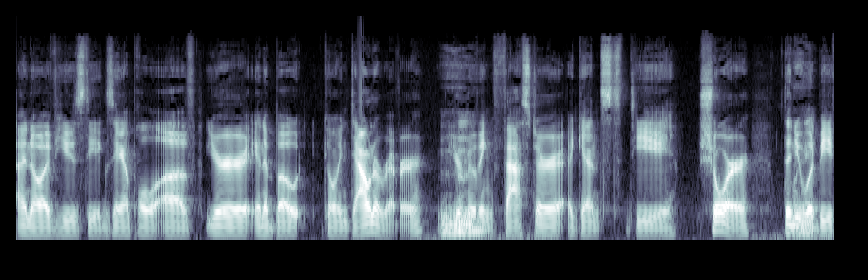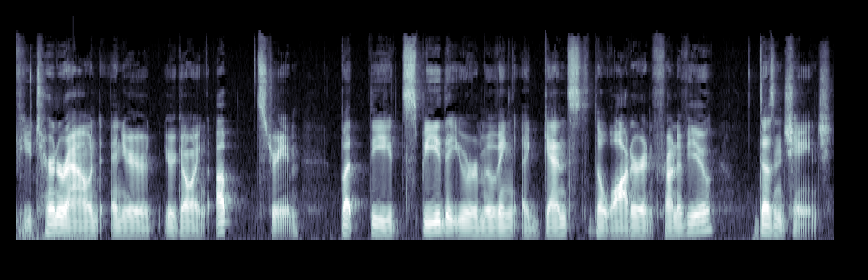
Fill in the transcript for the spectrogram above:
I know I've used the example of you're in a boat going down a river. Mm-hmm. You're moving faster against the shore than right. you would be if you turn around and you're you're going upstream. But the speed that you were moving against the water in front of you doesn't change.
